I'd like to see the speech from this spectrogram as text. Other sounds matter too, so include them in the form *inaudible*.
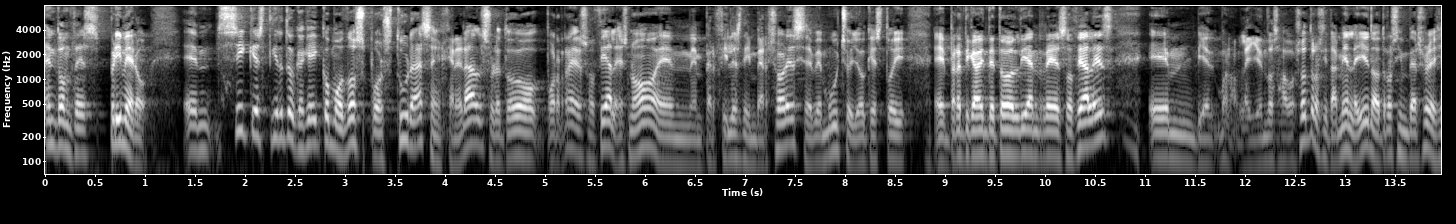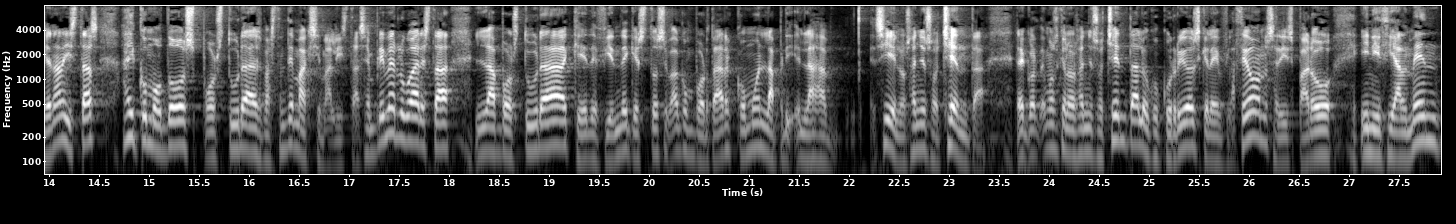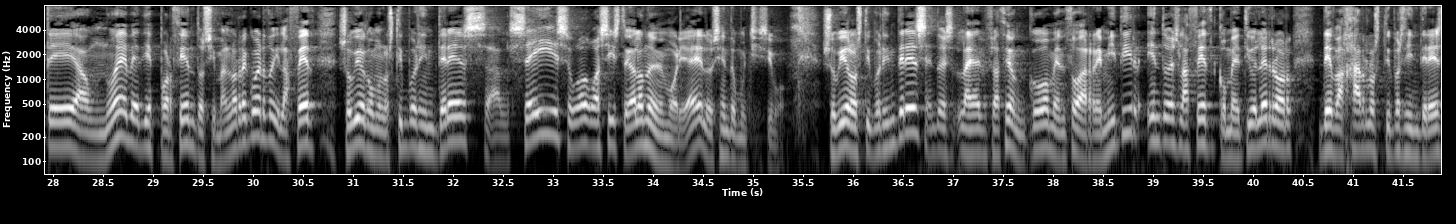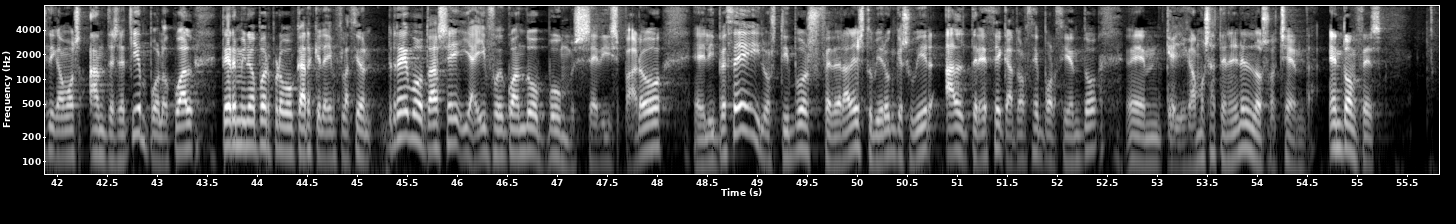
Entonces, primero, em, sí que es cierto que aquí hay como dos posturas en general, sobre todo por redes sociales, ¿no? En, perfiles de inversores, se ve mucho, yo que estoy eh, prácticamente todo el día en redes sociales, em, bueno, leyéndose a vosotros y también leyendo a otros inversores y analistas, hay como dos posturas bastante maximalistas. En primer lugar está la postura que defiende que esto se va a comportar como en la, la sí, en los años 80. Recordemos que en los años 80 lo que ocurrió es que la inflación se disparó inicialmente a un 9-10%, si mal no recuerdo, y la Fed subió como los tipos de interés al 6 o algo así, estoy hablando de memoria, ¿eh? lo siento muchísimo. Subió los tipos de interés, entonces la inflación comenzó a remitir, y entonces la Fed cometió el error de bajar los tipos de interés, digamos, antes de tiempo, lo cual terminó por provocar que la inflación rebotase y ahí fue cuando, boom, se disparó el IPC y los tipos federales tuvieron que subir al 13-14% eh, que llegamos a tener en los 80. Entonces,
